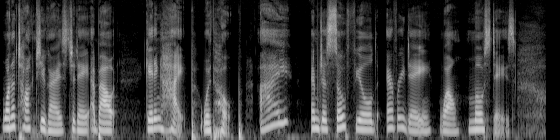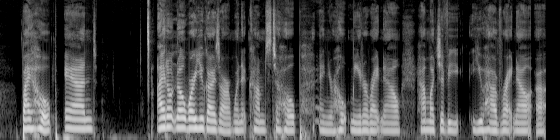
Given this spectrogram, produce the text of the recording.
want to talk to you guys today about getting hype with hope. I am just so fueled every day, well, most days, by hope. And I don't know where you guys are when it comes to hope and your hope meter right now, how much of you you have right now, uh,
